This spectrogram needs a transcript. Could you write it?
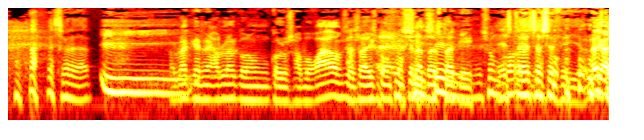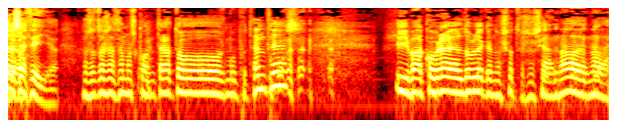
es verdad. y Habrá que hablar con, con los abogados, ya sabéis cómo funciona Sí, todo sí, esto aquí. es un Esto con- es sencillo. No esto Claro. es sencillo. Nosotros hacemos contratos muy potentes y va a cobrar el doble que nosotros, o sea, nada de nada.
